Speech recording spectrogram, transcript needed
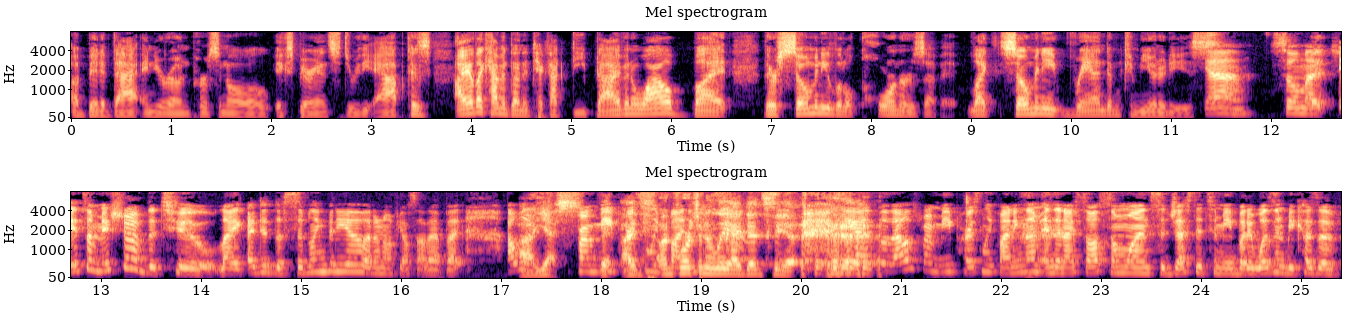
a bit of that and your own personal experience through the app? Because I like haven't done a TikTok deep dive in a while, but there's so many little corners of it, like so many random communities. Yeah, so much. It's a mixture of the two. Like I did the sibling video. I don't know if y'all saw that, but I was Uh, yes. from me That- I- personally. unfortunately, I did see it. yeah, so that was from me personally finding them, and then I saw someone suggested to me, but it wasn't because of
